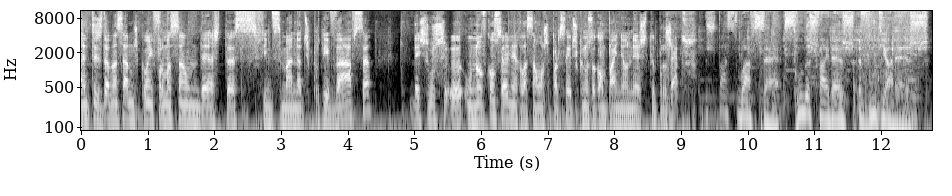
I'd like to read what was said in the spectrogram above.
Antes de avançarmos com a informação desta fim de semana desportivo da AFSA, deixo-vos uh, um novo conselho em relação aos parceiros que nos acompanham neste projeto. Espaço AFSA, segundas-feiras, 20 horas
